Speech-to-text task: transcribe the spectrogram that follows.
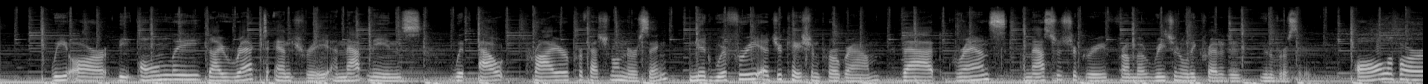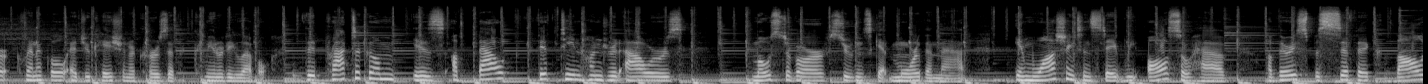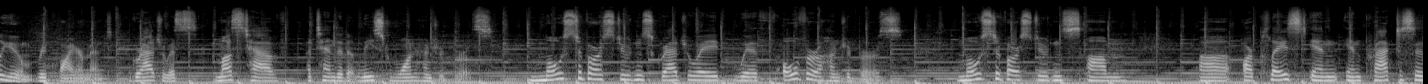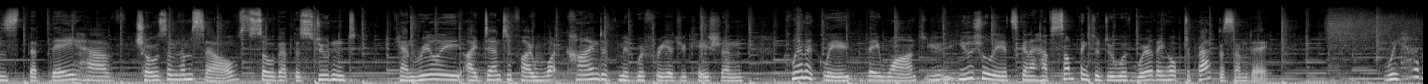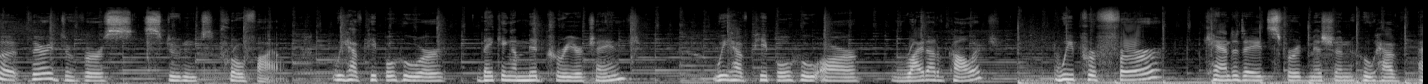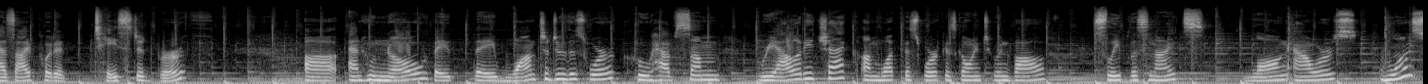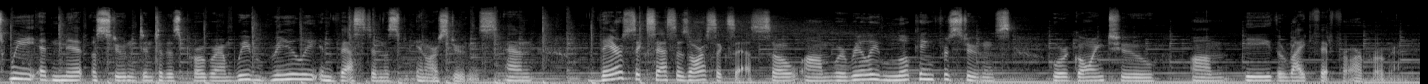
We are the only direct entry, and that means without prior professional nursing, midwifery education program that grants a master's degree from a regionally accredited university. All of our clinical education occurs at the community level. The practicum is about 1,500 hours. Most of our students get more than that. In Washington State, we also have a very specific volume requirement. Graduates must have attended at least 100 births. Most of our students graduate with over 100 births. Most of our students um, uh, are placed in, in practices that they have chosen themselves so that the student can really identify what kind of midwifery education clinically they want. usually it's going to have something to do with where they hope to practice someday. We have a very diverse student profile. We have people who are making a mid-career change. We have people who are right out of college. We prefer candidates for admission who have, as I put it, tasted birth uh, and who know they, they want to do this work, who have some reality check on what this work is going to involve, sleepless nights, long hours. Once we admit a student into this program, we really invest in, in our students. And their success is our success. So um, we're really looking for students who are going to um, be the right fit for our program.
